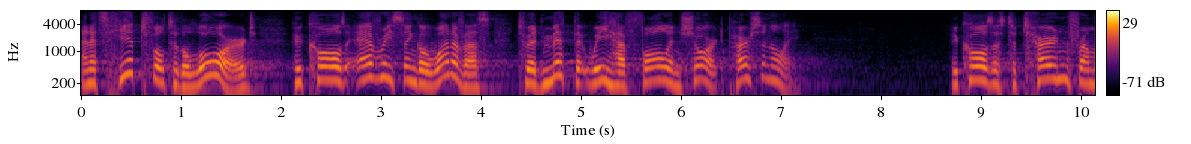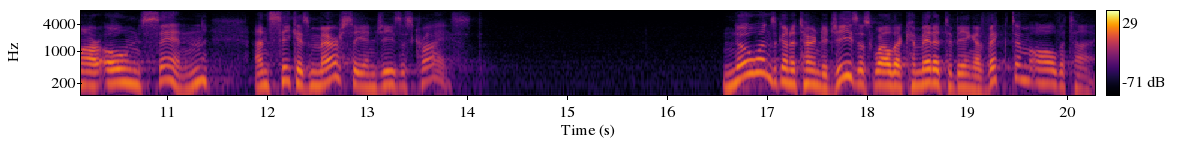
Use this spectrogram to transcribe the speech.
And it's hateful to the Lord who calls every single one of us to admit that we have fallen short personally, who calls us to turn from our own sin and seek his mercy in Jesus Christ. No one's going to turn to Jesus while they're committed to being a victim all the time.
